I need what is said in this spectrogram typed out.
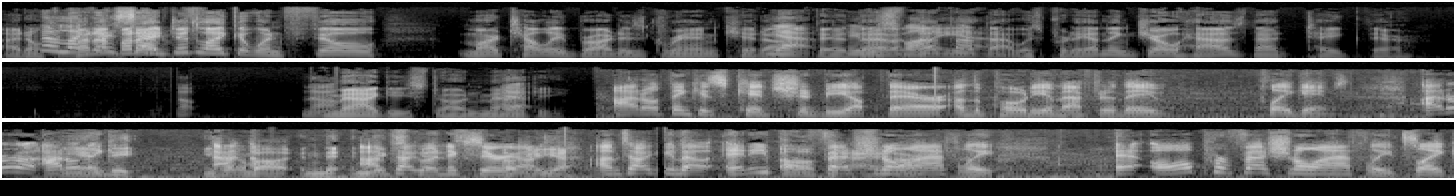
I don't. No, like but I but I did like it when Phil. Martelli brought his grandkid up Yeah, there. he that, was funny, I thought yeah. that was pretty. I think Joe has that take there. Oh, no. Maggie's on Maggie. I don't think his kids should be up there on the podium after they play games. I don't know. I don't Andy, think. You talking I- about Nick- I'm talking about Nick. Sirianni. Okay, yeah. I'm talking about any Okay, professional right. athlete. All professional athletes, like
